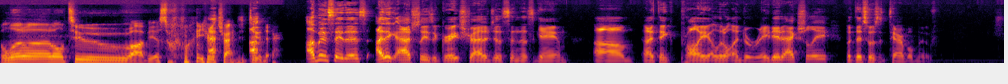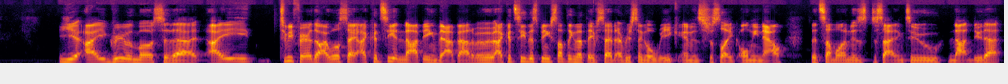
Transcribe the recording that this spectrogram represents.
a little too obvious what you were trying to do I- there. I'm gonna say this: I think Ashley is a great strategist in this game. Um, I think probably a little underrated, actually. But this was a terrible move. Yeah, I agree with most of that. I, to be fair though, I will say I could see it not being that bad of a move. I could see this being something that they've said every single week, and it's just like only now that someone is deciding to not do that.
